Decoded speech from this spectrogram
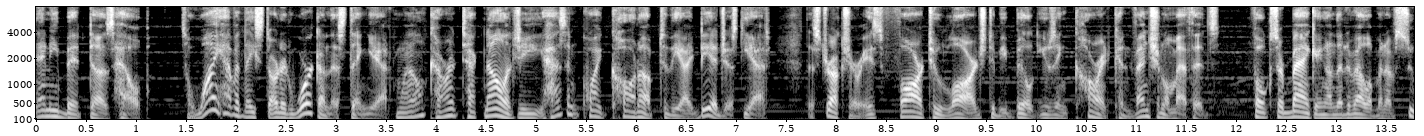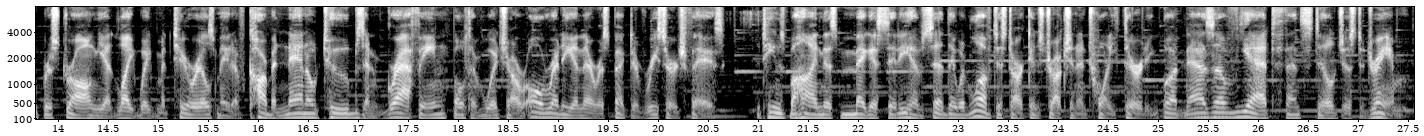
any bit does help. So why haven't they started work on this thing yet? Well, current technology hasn't quite caught up to the idea just yet. The structure is far too large to be built using current conventional methods. Folks are banking on the development of super strong yet lightweight materials made of carbon nanotubes and graphene, both of which are already in their respective research phase. The teams behind this mega city have said they would love to start construction in 2030, but as of yet, that's still just a dream.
